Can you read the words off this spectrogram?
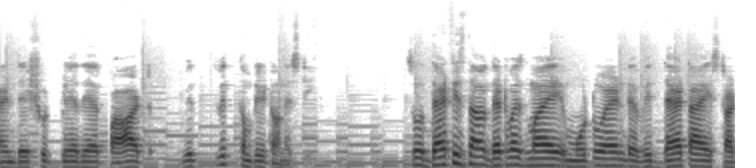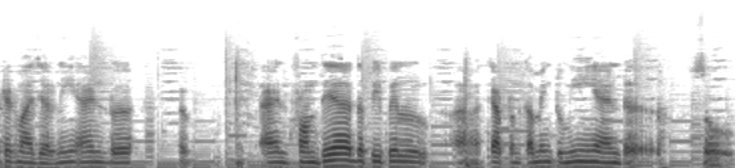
And they should play their part with with complete honesty. So that is the that was my motto and with that i started my journey and uh, and from there the people uh, kept on coming to me and uh, so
